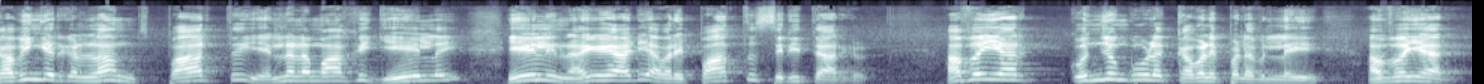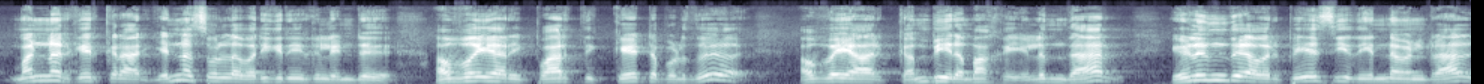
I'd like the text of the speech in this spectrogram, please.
கவிஞர்கள்லாம் பார்த்து எல்லனமாக ஏழை ஏழி நகையாடி அவரை பார்த்து சிரித்தார்கள். ஔவையார் கொஞ்சம் கூட கவலைப்படவில்லை. ஔவையார் மன்னர் கேட்கிறார் என்ன சொல்ல வருகிறீர்கள்? என்று ஔவையாரை பார்த்து கேட்டபொழுது ஔவையார் கம்பீரமாக எழுந்தார். எழுந்து அவர் பேசியது என்னவென்றால்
